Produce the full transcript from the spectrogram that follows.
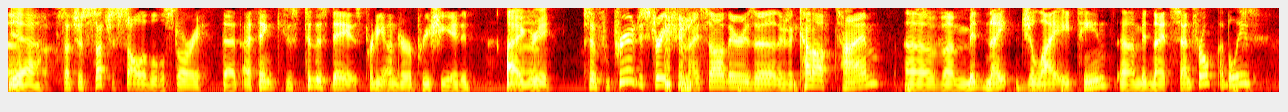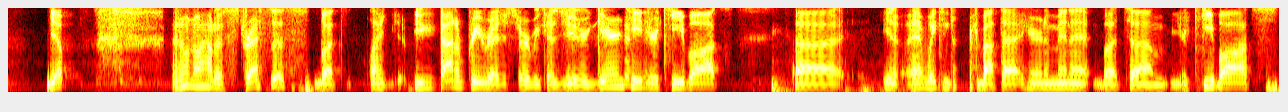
Uh, Yeah. such a such a solid little story that I think is, to this day is pretty underappreciated. I agree. So for pre-registration, I saw there is a there's a cutoff time of uh, midnight, July 18th, uh, midnight Central, I believe. Yep. I don't know how to stress this, but like you got to pre-register because you're guaranteed your key bots. Uh, you know, and we can talk about that here in a minute. But um, your key bots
